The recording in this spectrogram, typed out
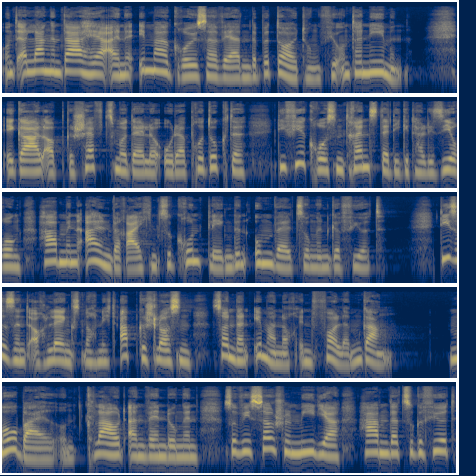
und erlangen daher eine immer größer werdende Bedeutung für Unternehmen. Egal ob Geschäftsmodelle oder Produkte, die vier großen Trends der Digitalisierung haben in allen Bereichen zu grundlegenden Umwälzungen geführt. Diese sind auch längst noch nicht abgeschlossen, sondern immer noch in vollem Gang. Mobile- und Cloud-Anwendungen sowie Social Media haben dazu geführt,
